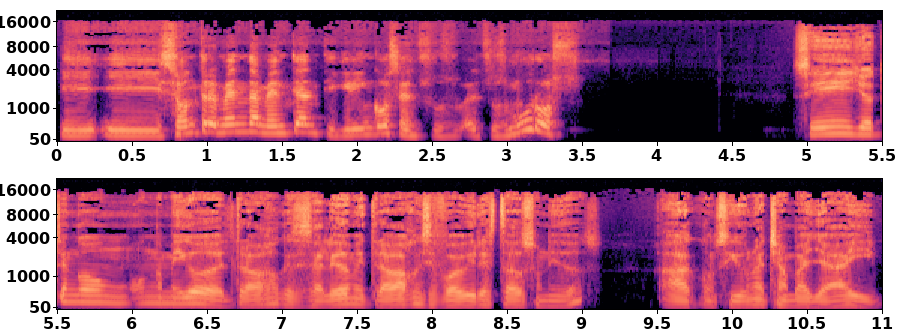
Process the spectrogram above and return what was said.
y, y son tremendamente antigringos en sus, en sus muros. Sí, yo tengo un, amigo del trabajo que se salió de mi trabajo y se fue a vivir a Estados Unidos a conseguir una chamba allá y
